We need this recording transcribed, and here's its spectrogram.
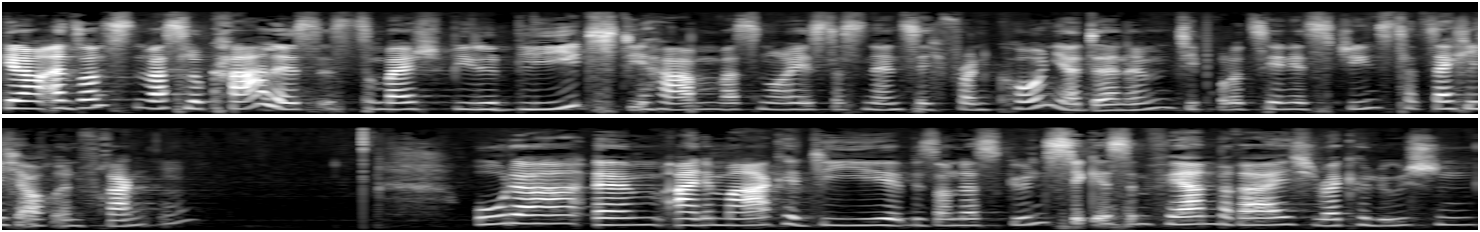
Genau, ansonsten was Lokales ist zum Beispiel Bleed. Die haben was Neues, das nennt sich Franconia Denim. Die produzieren jetzt Jeans tatsächlich auch in Franken. Oder ähm, eine Marke, die besonders günstig ist im Fernbereich, Recolution.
